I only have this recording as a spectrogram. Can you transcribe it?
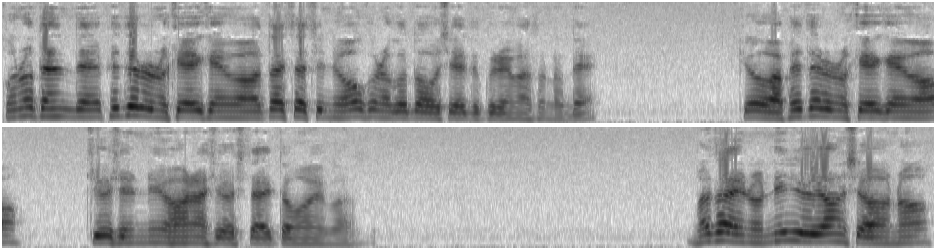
この点でペテロの経験は私たちに多くのことを教えてくれますので、今日はペテロの経験を中心にお話をしたいと思います。マタイの24章の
